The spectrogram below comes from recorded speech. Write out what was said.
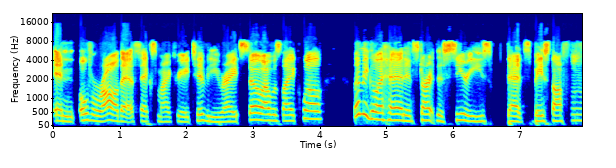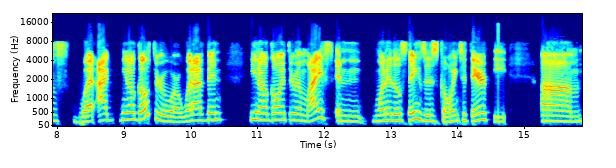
and overall, that affects my creativity, right? So I was like, well, let me go ahead and start this series that's based off of what I, you know, go through or what I've been, you know, going through in life. And one of those things is going to therapy. Um,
